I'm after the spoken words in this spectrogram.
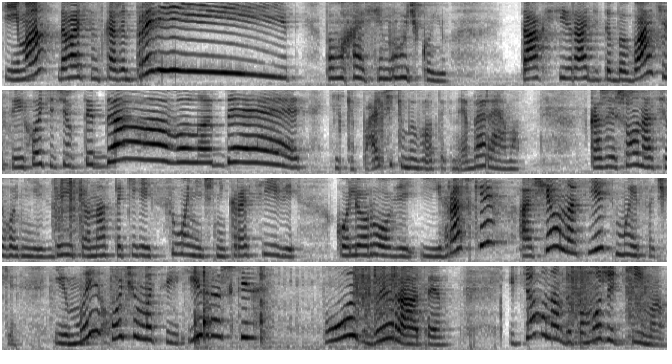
Тіма, давай всім скажемо привіт! Помахай всім ручкою. Так всі раді тебе бачити і хочуть, щоб ти да, молодець! Тільки пальчики ми в ротик не беремо. Скажи, що у нас сьогодні є? Дивіться, у нас такі є сонячні, красиві, кольорові іграшки, а ще у нас є мисочки. І ми хочемо ці іграшки позбирати. І в цьому нам допоможе Тіма.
